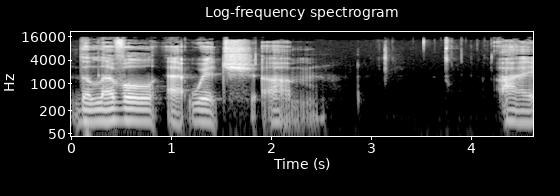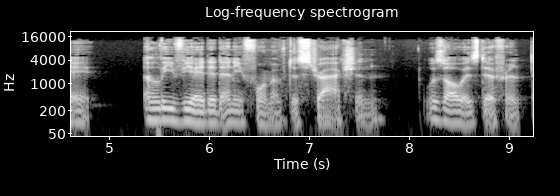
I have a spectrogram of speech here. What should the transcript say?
the level at which um, I alleviated any form of distraction was always different.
